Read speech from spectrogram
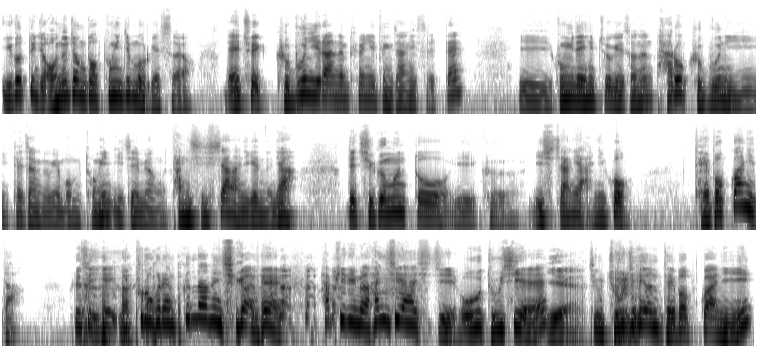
이것도 이제 어느 정도 허풍인지 모르겠어요. 애초에 그분이라는 표현이 등장했을 때 이 국민의힘 쪽에서는 바로 그분이 대장동의 몸통인 이재명 당시 시장 아니겠느냐. 근데 지금은 또 이 그 이 시장이 아니고 대법관이다. 그래서 이게 이 프로그램 끝나는 시간에 하필이면 1시에 하시지 오후 2시에 예. 지금 조재현 대법관이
